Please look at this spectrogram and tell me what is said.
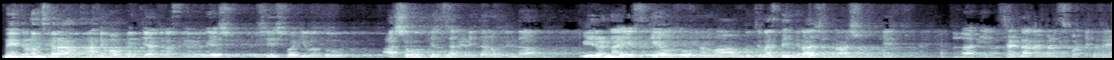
ಸ್ನೇಹಿತರು, ನಮಸ್ಕಾರ. ನಾನು ನಿಮ್ಮ ಪ್ರೀತಿಯ ಜನಸ್ನೇಹಿ ವಿಶೇಷವಾಗಿ ಇವತ್ತು ಆಶ್ರಮದ ಕೆಲಸ ನಡೀತಾ ಇರೋದ್ರಿಂದ ವೀರಣ್ಣ ಎಸ್ ಕೆ ಅವರು ನಮ್ಮ ಒಂದು ಜನಸ್ನೇಹಿ ನಿರಾಶ್ರಿತರ ಆಶ್ರಮಕ್ಕೆ ಕಳಿಸ್ಕೊಟ್ಟಿದ್ದಾರೆ.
